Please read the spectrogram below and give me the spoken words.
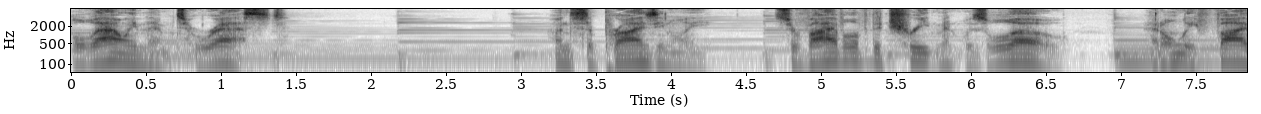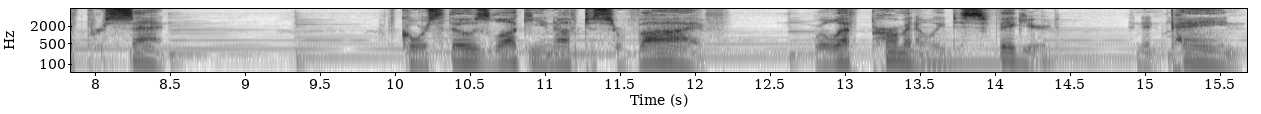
allowing them to rest. Unsurprisingly, survival of the treatment was low at only 5%. Of course, those lucky enough to survive were left permanently disfigured and in pain.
